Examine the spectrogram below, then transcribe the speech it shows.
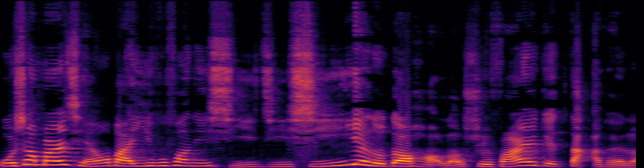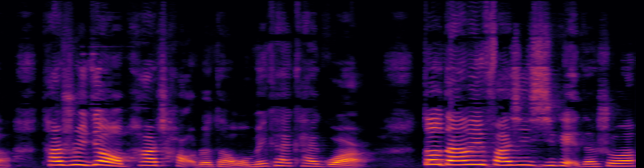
我上班前我把衣服放进洗衣机，洗衣液都倒好了，水阀也给打开了。他睡觉我怕吵着他，我没开开关。到单位发信息给他说：“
